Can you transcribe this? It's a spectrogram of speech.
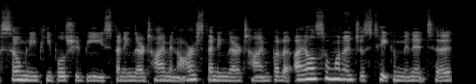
so many people should be spending their time and are spending their time. But I also want to just take a minute to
